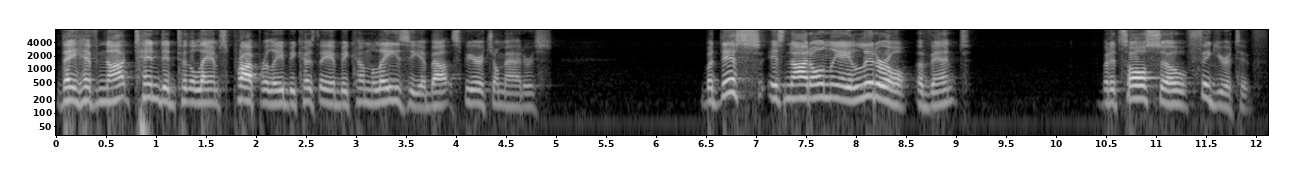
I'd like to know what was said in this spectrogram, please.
they have not tended to the lamps properly because they have become lazy about spiritual matters. But this is not only a literal event, but it's also figurative.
